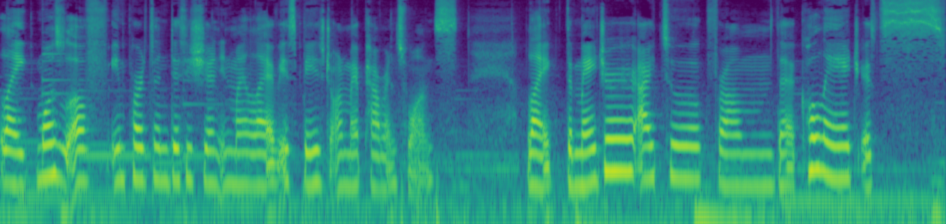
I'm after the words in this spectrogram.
like most of important decision in my life is based on my parents wants. Like the major i took from the college it's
